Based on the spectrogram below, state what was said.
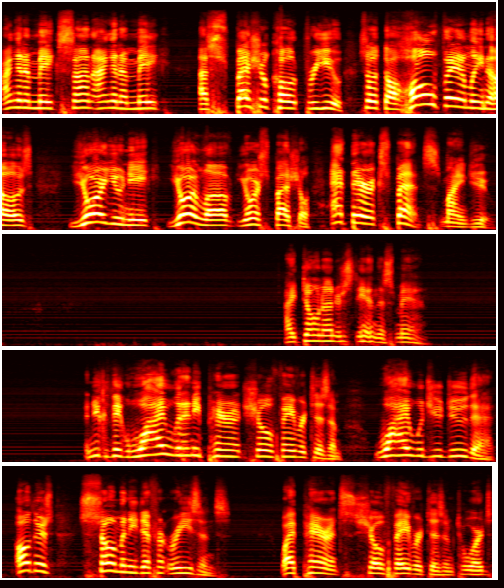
I'm going to make, son, I'm going to make a special coat for you so that the whole family knows you're unique, you're loved, you're special, at their expense, mind you. I don't understand this man. And you can think, why would any parent show favoritism? Why would you do that? Oh, there's so many different reasons why parents show favoritism towards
